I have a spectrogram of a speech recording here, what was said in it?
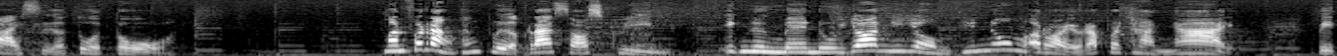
ลายเสือตัวโต มันฝรั่งทั้งเปลือกราดซอสครีม อีกหนึ่งเมนูยอดนิยมที่นุ่มอร่อยรับประทานง่าย ปิด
